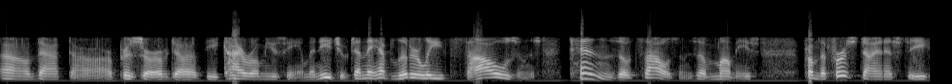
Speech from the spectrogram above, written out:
uh, that are preserved at the Cairo Museum in Egypt, and they have literally thousands, tens of thousands of mummies from the first dynasty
